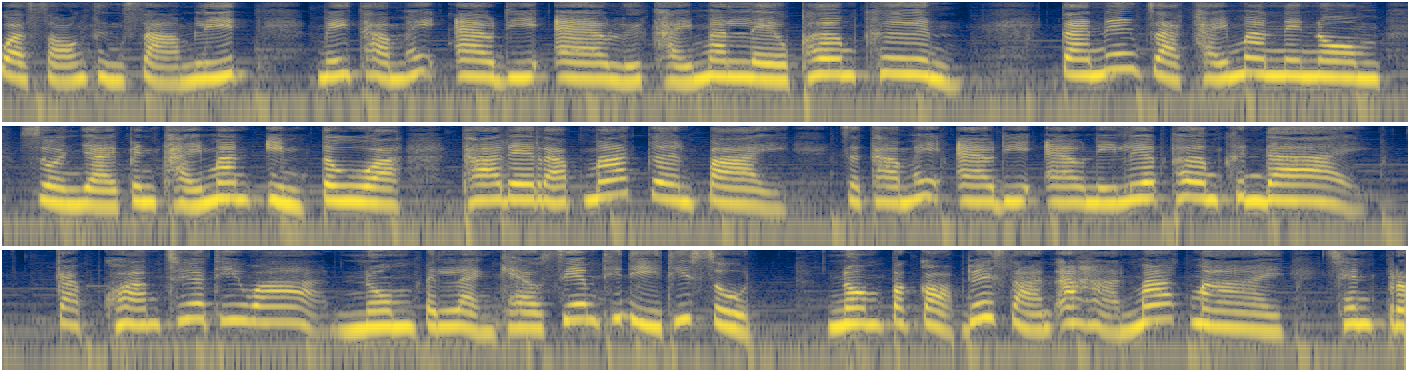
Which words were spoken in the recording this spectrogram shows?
กว่า 2-3 ลิตร ไม่ทำให้ LDL หรือไขมันเลวเพิ่มขึ้นแต่เนื่องจากไขมันในนม ส่วนใหญ่เป็นไขมันอิ่มตัว ถ้าได้รับมากเกินไป จะทำให้ LDL ในเลือดเพิ่มขึ้นได้ กับความเชื่อที่ว่านมเป็นแหล่งแคลเซียมที่ดีที่สุด นมประกอบด้วยสารอาหารมากมาย เช่น โปร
